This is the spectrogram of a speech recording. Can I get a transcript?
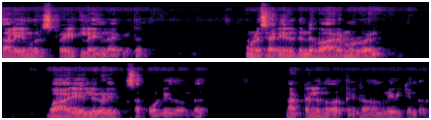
തലയും ഒരു സ്ട്രെയിറ്റ് ലൈനിലാക്കിയിട്ട് നമ്മുടെ ശരീരത്തിന്റെ ഭാരം മുഴുവൻ വാരിയെല്ലുകളിൽ സപ്പോർട്ട് ചെയ്തുകൊണ്ട് നട്ടെല്ല് നിവർത്തിയിട്ടാണ് നമ്മൾ ഇരിക്കേണ്ടത്.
